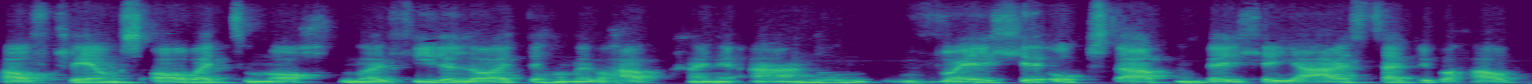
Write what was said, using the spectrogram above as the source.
Aufklärungsarbeit zu machen, weil viele Leute haben überhaupt keine Ahnung, welche Obstarten, welche Jahreszeit überhaupt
